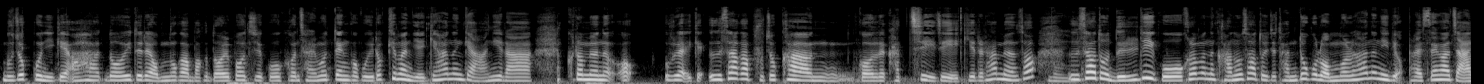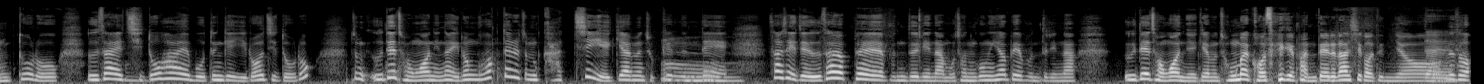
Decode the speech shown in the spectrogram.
무조건 이게 아 너희들의 업무가 막 넓어지고 그건 잘못된 거고 이렇게만 얘기하는 게 아니라 그러면은 어 우리가 이게 의사가 부족한 거를 같이 이제 얘기를 하면서 네. 의사도 늘리고 그러면은 간호사도 이제 단독으로 업무를 하는 일이 발생하지 않도록 의사의 음. 지도하에 모든 게 이루어지도록 좀 의대 정원이나 이런 거 확대를 좀 같이 얘기하면 좋겠는데 음. 사실 이제 의사협회 분들이나 뭐 전공의 협의회 분들이나 의대 정원 얘기하면 정말 거세게 반대를 하시거든요. 네. 그래서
